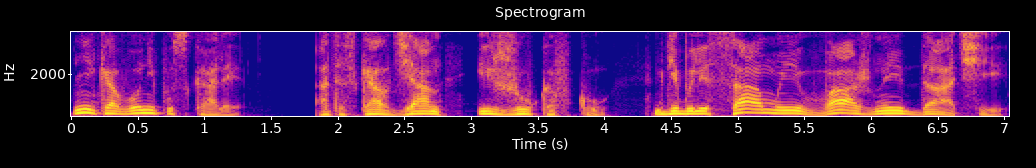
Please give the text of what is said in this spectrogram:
никого не пускали. Отыскал Джан и Жуковку, где были самые важные дачи.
